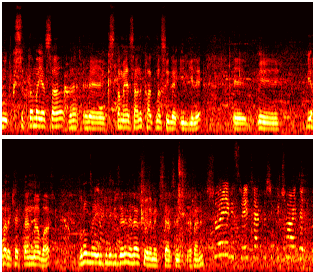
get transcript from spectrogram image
bu kısıtlama yasağı ve e, kısıtlama yasağının kalkmasıyla ilgili e, e, bir hareketlenme var. Bununla ilgili bizlere neler söylemek istersiniz efendim? Şöyle bir süreç, yaklaşık 3 aydır bu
